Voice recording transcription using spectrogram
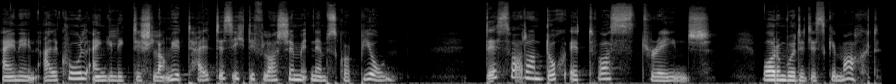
Eine in Alkohol eingelegte Schlange teilte sich die Flasche mit einem Skorpion. Das war dann doch etwas strange. Warum wurde das gemacht?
